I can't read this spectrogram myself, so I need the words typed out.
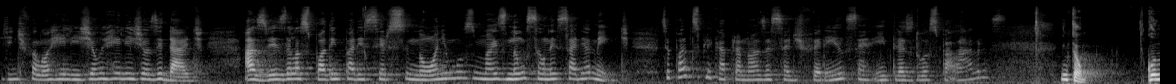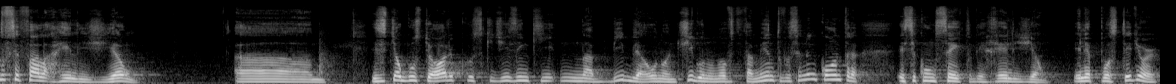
A gente falou religião e religiosidade. Às vezes elas podem parecer sinônimos, mas não são necessariamente. Você pode explicar para nós essa diferença entre as duas palavras? Então, quando você fala religião, uh, existem alguns teóricos que dizem que na Bíblia, ou no Antigo ou no Novo Testamento, você não encontra esse conceito de religião. Ele é posterior.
